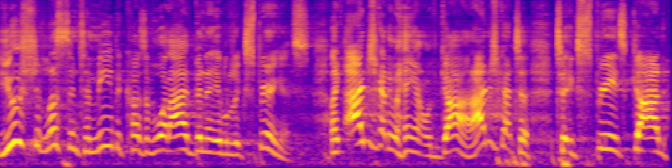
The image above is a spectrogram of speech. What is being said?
you should listen to me because of what I've been able to experience. Like, I just got to go hang out with God. I just got to, to experience God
